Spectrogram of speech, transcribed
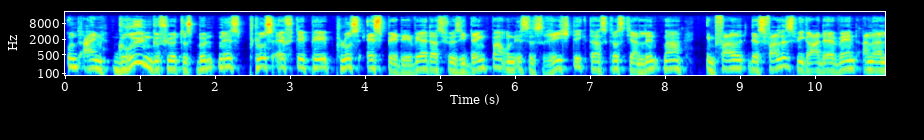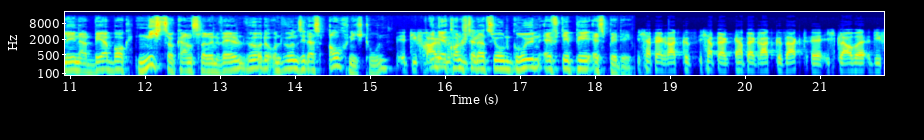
und ein grün geführtes Bündnis plus FDP plus SPD. Wäre das für Sie denkbar und ist es richtig, dass Christian Lindner im Fall des Falles, wie gerade erwähnt, Annalena Baerbock nicht zur Kanzlerin wählen würde und würden Sie das auch nicht tun? Die Frage In der Konstellation Sie, Grün, FDP, SPD. Ich habe ja gerade ich habe ja, hab ja gerade gesagt, äh, ich glaube, die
